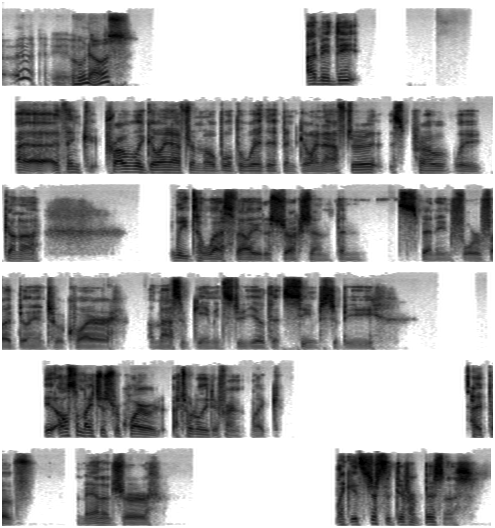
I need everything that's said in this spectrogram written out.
Uh, who knows? I mean, the I, I think probably going after mobile the way they've been going after it is probably gonna lead to less value destruction than spending four or five billion to acquire a massive gaming studio that seems to be it also might just require a totally different like type of manager like it's just a different business.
